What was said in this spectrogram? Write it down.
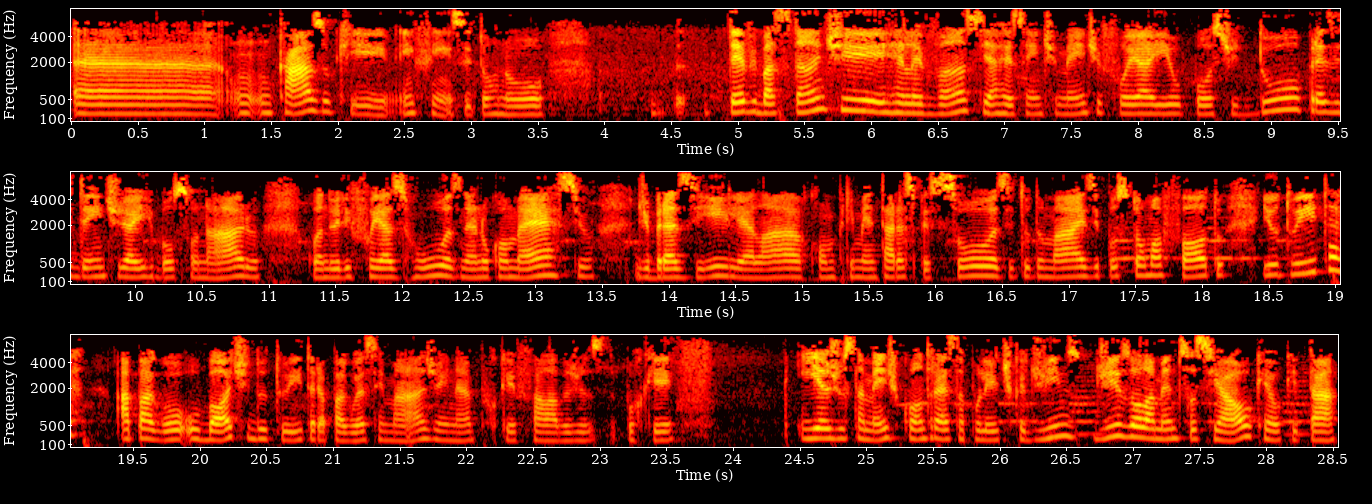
é, um, um caso que, enfim, se tornou teve bastante relevância recentemente foi aí o post do presidente Jair Bolsonaro, quando ele foi às ruas, né, no comércio de Brasília, lá cumprimentar as pessoas e tudo mais, e postou uma foto e o Twitter apagou, o bot do Twitter apagou essa imagem, né, porque falava porque ia justamente contra essa política de isolamento social, que é o que está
